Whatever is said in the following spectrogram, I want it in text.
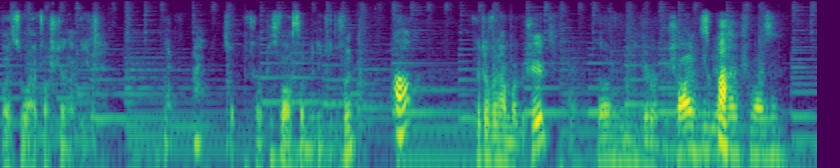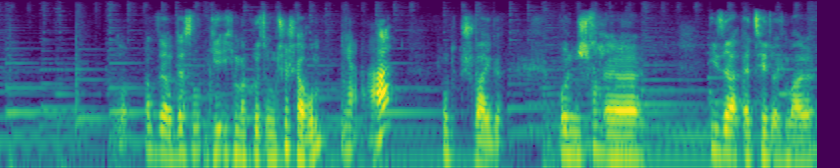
Weil es so einfach schneller geht. Ja. So, ich glaube, das war's dann mit den Kartoffeln. Ja. Kartoffeln haben wir geschält. So, ich hier noch die Schalen wieder reinschmeißen. So, und währenddessen gehe ich mal kurz um den Tisch herum Ja. und schweige. Und Schweige. äh, Isa erzählt euch mal,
